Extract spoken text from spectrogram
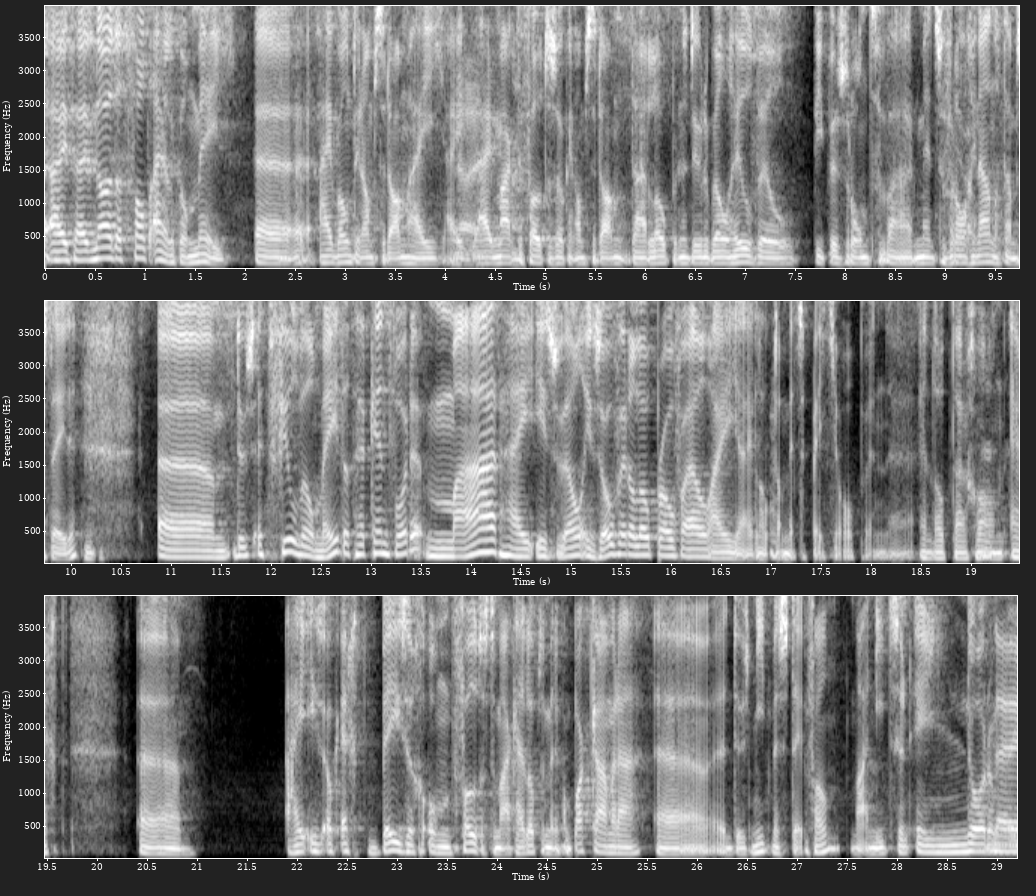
hij zei, nou, dat valt eigenlijk wel mee. Eh, Hij woont in Amsterdam. Hij, hij, Ja, ja. hij maakt de foto's ook in Amsterdam. Daar lopen natuurlijk wel heel veel types rond... waar mensen vooral geen aandacht aan besteden. Ehm, dus het viel wel mee, dat herkend worden. Maar hij is wel in zoverre low profile. Hij, hij loopt dan met zijn petje op en, eh, en loopt daar gewoon echt... eh, hij is ook echt bezig om foto's te maken. Hij loopt er met een compactcamera. eh, dus niet met zijn telefoon, maar niet zijn enorme Nee,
